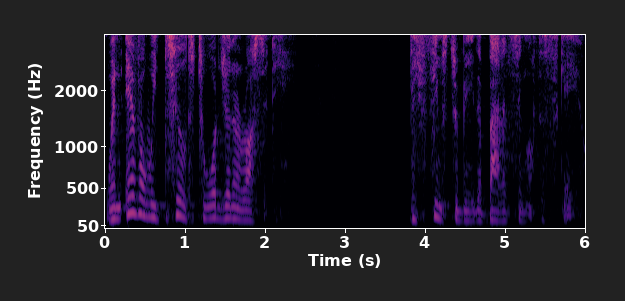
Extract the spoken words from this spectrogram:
whenever we tilt toward generosity, there seems to be the balancing of the scale.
